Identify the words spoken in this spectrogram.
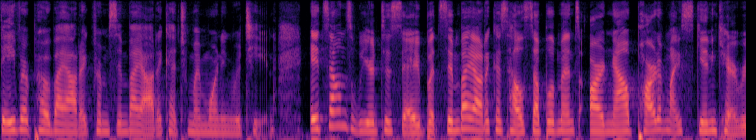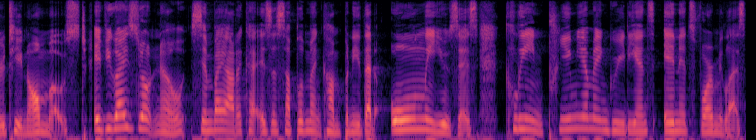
favorite probiotic from Cymbiotika to my morning routine. It sounds weird to say, but Cymbiotika's health supplements are now part of my skincare routine almost. If you guys don't know, Cymbiotika is a supplement company that only uses clean, premium ingredients in its formulas.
